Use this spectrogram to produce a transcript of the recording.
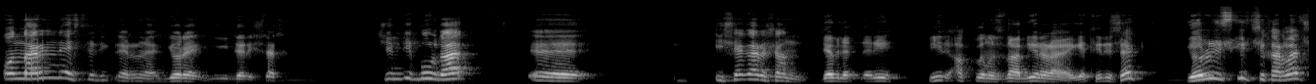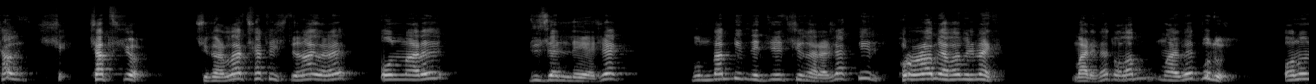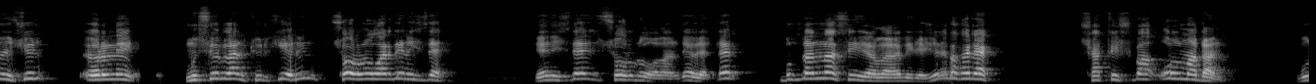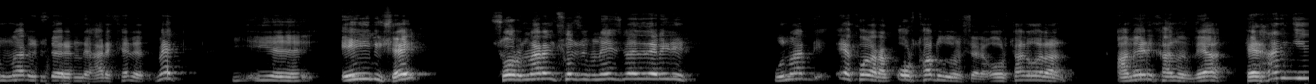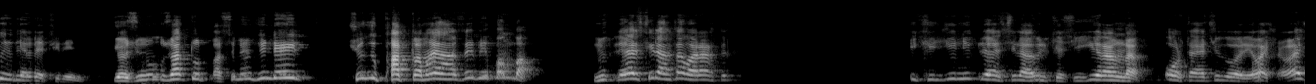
onların ne istediklerine göre gider işler. Şimdi burada e, işe karışan devletleri bir aklımızda bir araya getirirsek görürüz ki çıkarlar çatışıyor. Çıkarlar çatıştığına göre onları düzenleyecek, bundan bir netice çıkaracak bir program yapabilmek. Marifet olan marifet budur. Onun için örneğin Mısır'la Türkiye'nin sorunu var denizde. Denizde sorunu olan devletler bundan nasıl yararlanabileceğine bakacak. Çatışma olmadan bunlar üzerinde hareket etmek e, iyi bir şey. Sorunların çözümüne hizmet edebilir. Buna ek olarak Orta Doğu'nun mesela Orta Doğu'dan Amerika'nın veya herhangi bir devletinin gözünü uzak tutması mümkün değil. Çünkü patlamaya hazır bir bomba. Nükleer silah da var artık. İkinci nükleer silah ülkesi İran'da ortaya çıkıyor yavaş yavaş.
